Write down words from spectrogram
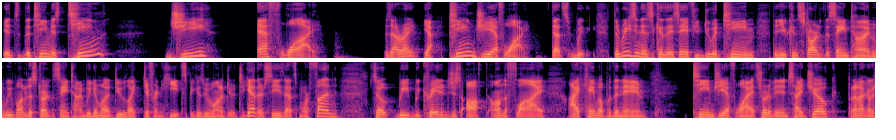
it's the team is Team G F Y. Is that right? Yeah, Team GFY. That's the reason is because they say if you do a team, then you can start at the same time. And we wanted to start at the same time. We didn't want to do like different heats because we want to do it together. See, that's more fun. So we we created just off on the fly. I came up with the name Team GFY. It's sort of an inside joke, but I'm not gonna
